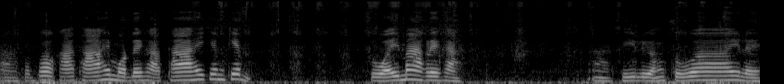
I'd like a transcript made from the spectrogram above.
อ่าคุณพ่อคะทาให้หมดเลยค่ะ ทาให้เข้มเข้มๆสวยมากเลยค่ะอ่าสีเหลืองสวยเลย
